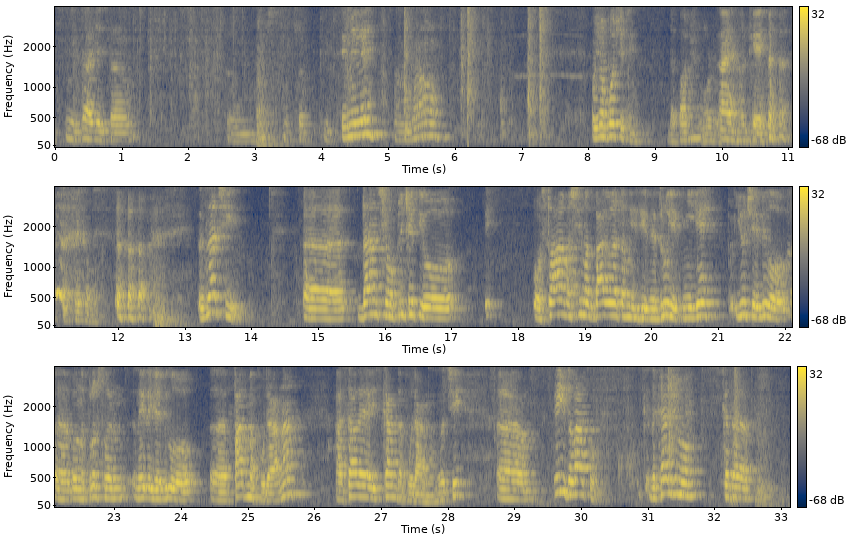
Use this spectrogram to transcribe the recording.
va padairishvara Sadyo hridi avarudyate Trakritibi susrushubistat kshanat Ok, idemo i dalje sa um, smo to pripremili. Samo malo. Možemo početi? Da paču, možda. Aj, ok. Čekamo. Znači, e, danas ćemo pričati o, o slavama Šimad Bhagavatam iz jedne druge knjige. Juče je bilo, e, ono, prošla nedelja je bilo e, Padma Purana, a sada je iz Kanda Purana. Znači, vidite ovako, da kažemo, kada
